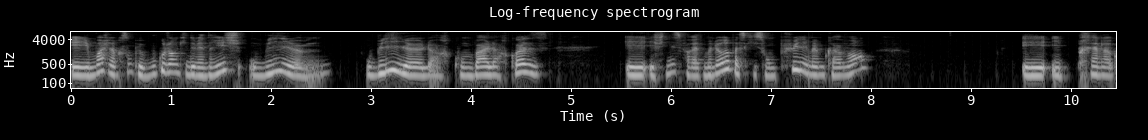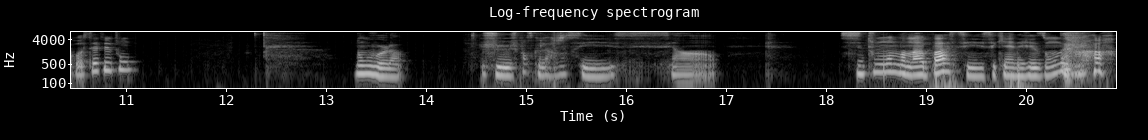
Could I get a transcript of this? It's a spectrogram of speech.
Et moi, j'ai l'impression que beaucoup de gens qui deviennent riches oublient, euh, oublient euh, leur combat, leur cause, et, finissent par être malheureux parce qu'ils sont plus les mêmes qu'avant, et ils prennent la grosse tête et tout. Donc voilà. Je, pense que l'argent, c'est un... Si tout le monde n'en a pas, c'est qu'il y a une raison d'abord.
